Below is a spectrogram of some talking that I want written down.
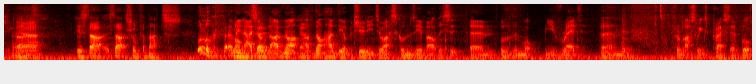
he? yeah. Is that is that something that's Well, look, I mean, I don't. I've not. yeah. I've not had the opportunity to ask Gunzi about this, um, other than what you've read um, from last week's presser. But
